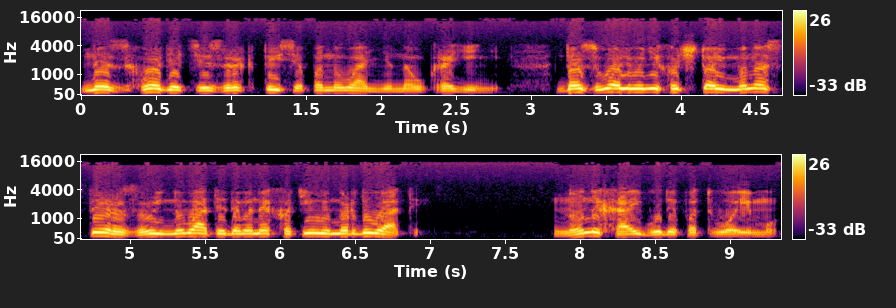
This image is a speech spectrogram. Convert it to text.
не згодяться зректися панування на Україні. Дозволь мені хоч той монастир зруйнувати, де мене хотіли мордувати. Ну, нехай буде по-твоєму,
